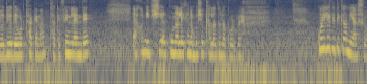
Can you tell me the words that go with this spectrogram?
যদিও দেবর থাকে না, থাকে ফিনল্যান্ডে। এখন ইপসি আর কুনাল এখানে বসে খেলাধুলা করবে। কৈলি দিদিকেও নিয়ে আসো।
